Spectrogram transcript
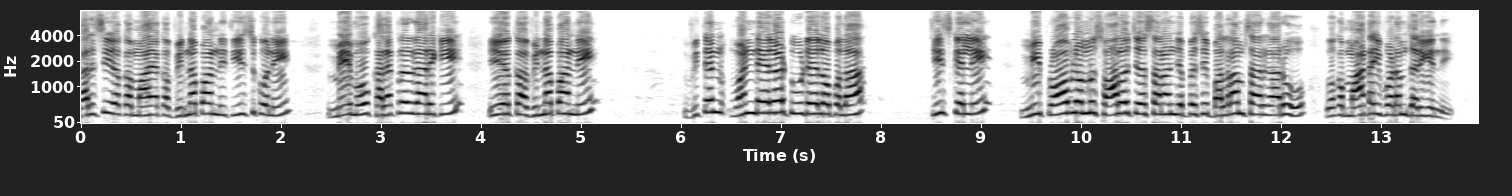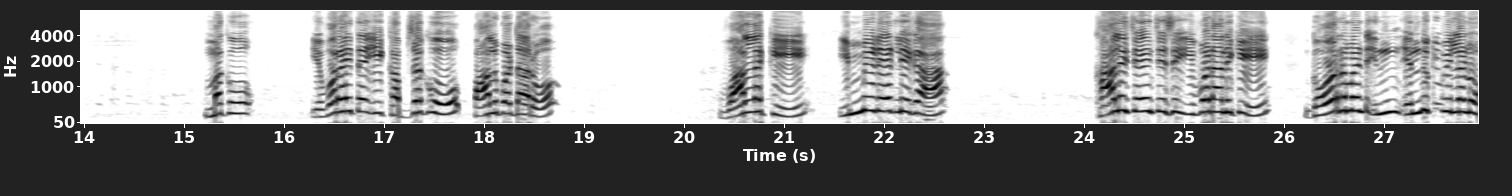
కలిసి యొక్క మా యొక్క విన్నపాన్ని తీసుకొని మేము కలెక్టర్ గారికి ఈ యొక్క విన్నపాన్ని వితిన్ వన్ డేలో టూ డే లోపల తీసుకెళ్ళి మీ ప్రాబ్లంను సాల్వ్ చేస్తానని చెప్పేసి బలరాం సార్ గారు ఒక మాట ఇవ్వడం జరిగింది. మాకు ఎవరైతే ఈ కబ్జాకు పాల్పడ్డారో వాళ్ళకి ఇమ్మీడియట్లీగా ఖాళీ చేయించేసి ఇవ్వడానికి గవర్నమెంట్ ఎందుకు వీళ్ళను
